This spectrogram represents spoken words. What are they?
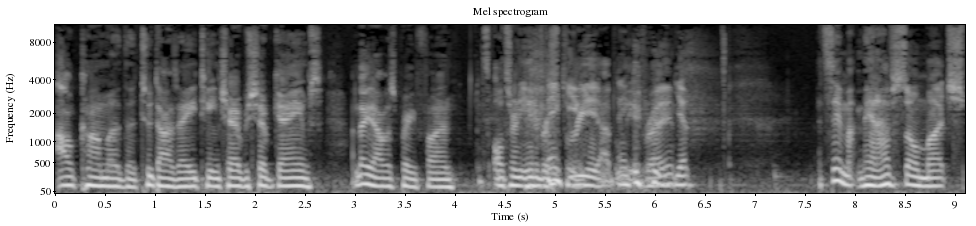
outcome of the 2018 championship games. I think that was pretty fun. It's alternate universe three, you. I believe, right? yep. I'd say, man, I have so much.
